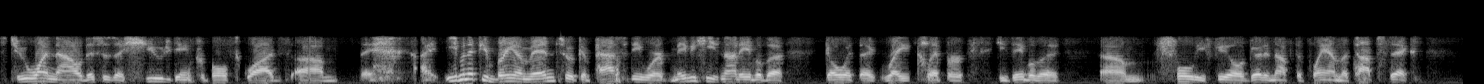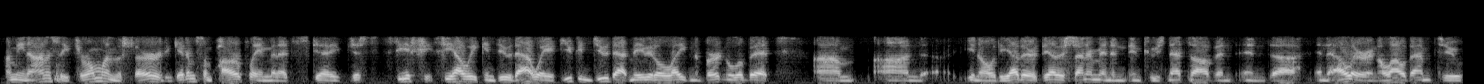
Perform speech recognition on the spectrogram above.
It's 2-1 now. This is a huge game for both squads. Um, I, even if you bring him in to a capacity where maybe he's not able to go at the right clip or he's able to um, fully feel good enough to play on the top six – I mean, honestly, throw him on the third, get him some power play minutes. Just see if see how we can do that way. If you can do that, maybe it'll lighten the burden a little bit um, on you know the other the other centermen in, in Kuznetsov and and uh, and Eller, and allow them to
